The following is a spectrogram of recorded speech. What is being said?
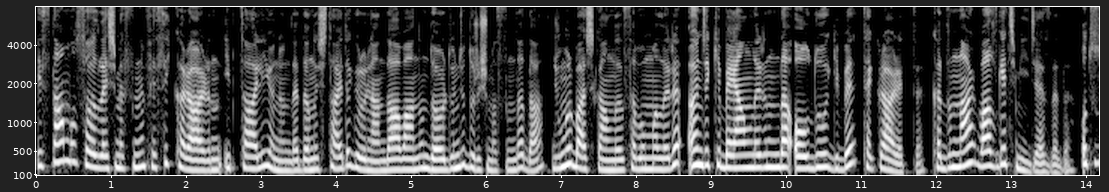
İstanbul Sözleşmesi'nin fesih kararının iptali yönünde Danıştay'da görülen davanın dördüncü duruşmasında da Cumhurbaşkanlığı savunmaları önceki beyanlarında olduğu gibi tekrar etti. Kadınlar vazgeçmeyeceğiz dedi. 30.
